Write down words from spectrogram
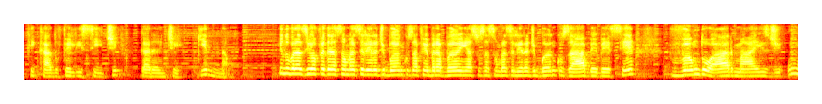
Ricardo Felicite, garante que não. E no Brasil, a Federação Brasileira de Bancos, a FEBRABAN e a Associação Brasileira de Bancos, a ABBC, vão doar mais de 1,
